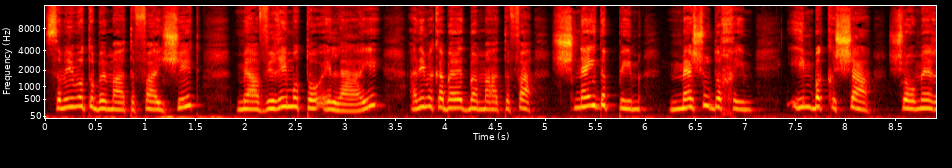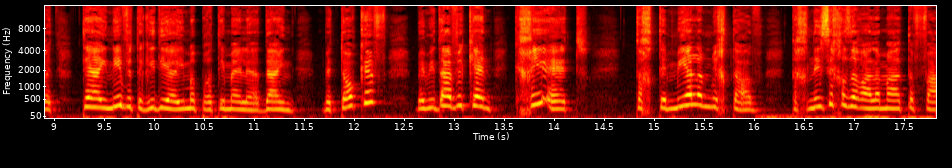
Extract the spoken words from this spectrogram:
שמים אותו במעטפה אישית, מעבירים אותו אליי, אני מקבלת במעטפה שני דפים משודכים עם בקשה שאומרת, תעייני ותגידי האם הפרטים האלה עדיין בתוקף, במידה וכן, קחי את, תחתמי על המכתב, תכניסי חזרה למעטפה,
